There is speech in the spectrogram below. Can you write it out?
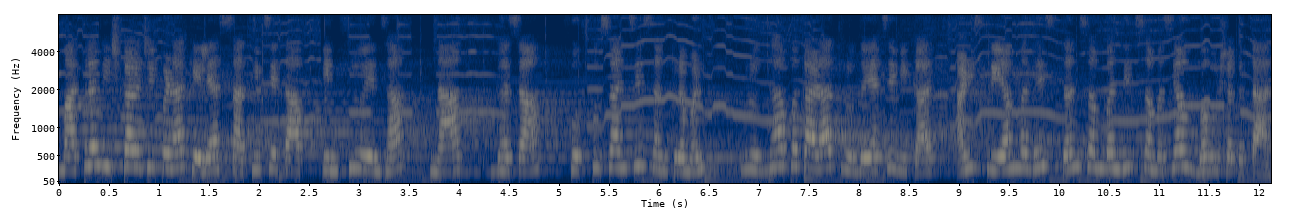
मात्र निष्काळजीपणा केल्यास साथीचे ताप इन्फ्लुएन्झा नाक घसा फुफ्फुसांचे संक्रमण वृद्धापकाळात हृदयाचे विकार आणि स्त्रियांमध्ये स्तन संबंधित समस्या उद्भवू शकतात.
